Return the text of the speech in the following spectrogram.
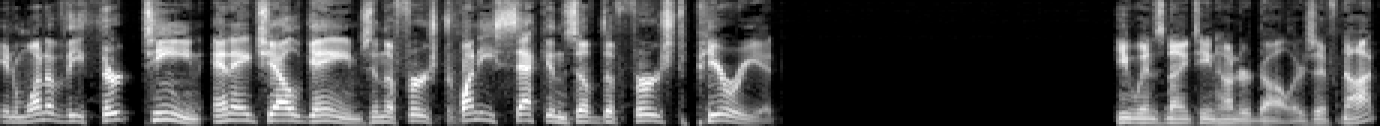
in one of the 13 NHL games in the first 20 seconds of the first period, he wins $1,900. If not,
